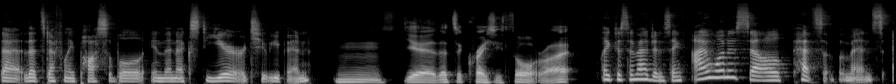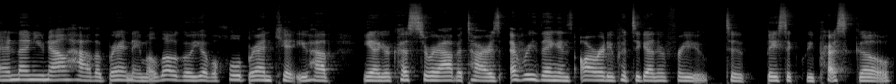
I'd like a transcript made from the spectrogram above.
that that's definitely possible in the next year or two even. Mm, yeah, that's a crazy thought, right? Like just imagine saying, I want to sell pet supplements. And then you now have a brand name, a logo, you have a whole brand kit, you have, you know, your customer avatars, everything is already put together for you to basically press go.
